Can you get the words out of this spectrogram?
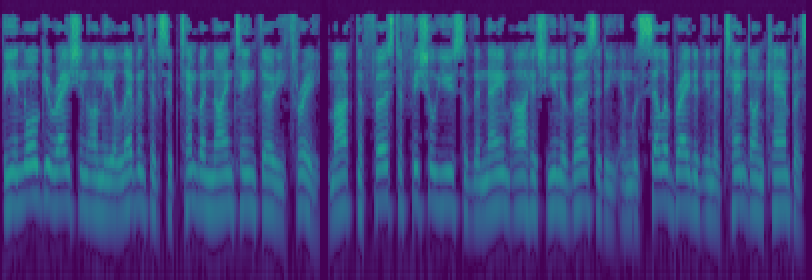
The inauguration on the 11th of September 1933 marked the first official use of the name Aarhus University and was celebrated in a tent on campus,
